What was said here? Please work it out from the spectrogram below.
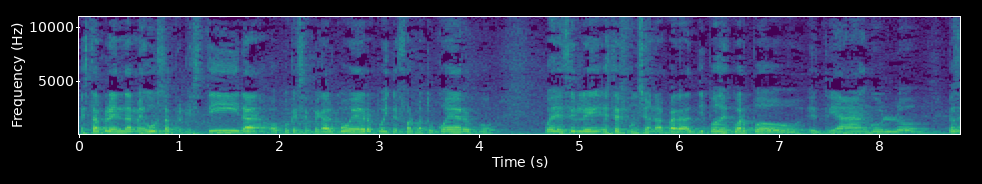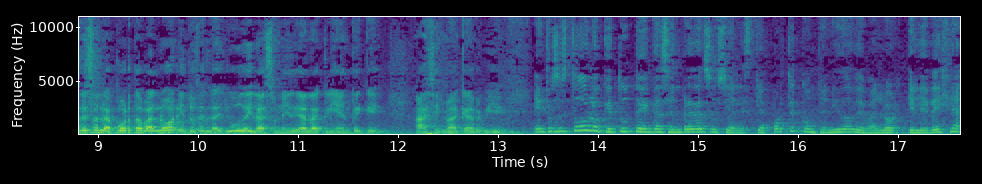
esta prenda me gusta porque estira o porque se pega al cuerpo y te forma tu cuerpo. Puedes decirle, este funciona para tipos de cuerpo de triángulo. Entonces eso le aporta valor y entonces le ayuda y le hace una idea a la cliente que así me va a caer bien. Entonces todo lo que tú tengas en redes sociales que aporte contenido de valor, que le deje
